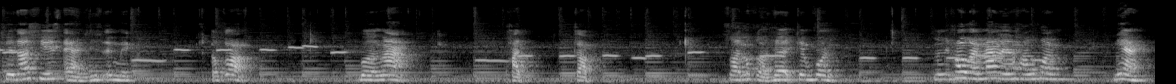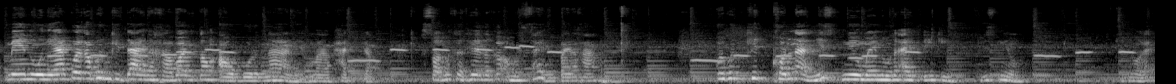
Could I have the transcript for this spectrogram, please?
เชดดาร์ชีสแอนด์ดิสเอมิกแล้วก็เบอร์มาผัดกับซอสมะเขือเทศเข้มข้น มันเข้ากันมากเลยนะคะทุกคนเนี่ยเมนูเนี้ยกล้วยก็เพิ่งคิดได้นะคะ ว่าจะต้องเอาโบโลน่าเนี่ยมาผัดกับซอสมะเขือเทศแล้วก็เอามาใส่ลงไปนะคะกล้วยเพิ่งคิดค้นอะ this new เมนูนะ I thinking this new หนูแหละ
